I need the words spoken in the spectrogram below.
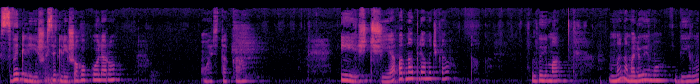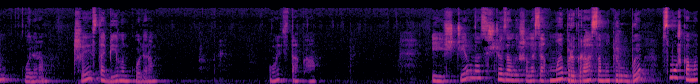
світліше, світлішого кольору. Ось така. І ще одна плямочка так, дима. Ми намалюємо білим кольором, чисто білим кольором. Ось така. І ще у нас що залишилося? Ми прикрасимо труби смужками,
